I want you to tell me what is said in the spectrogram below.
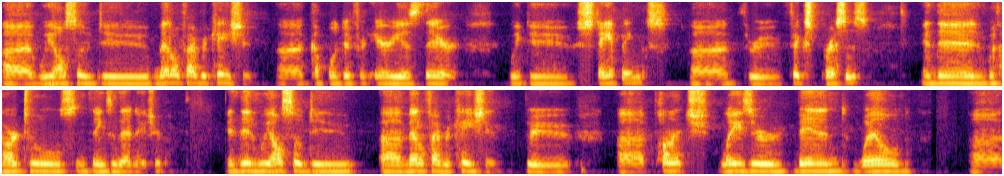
Uh, we also do metal fabrication, uh, a couple of different areas there. We do stampings uh, through fixed presses, and then with hard tools and things of that nature. And then we also do uh, metal fabrication through uh, punch, laser, bend, weld, uh,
